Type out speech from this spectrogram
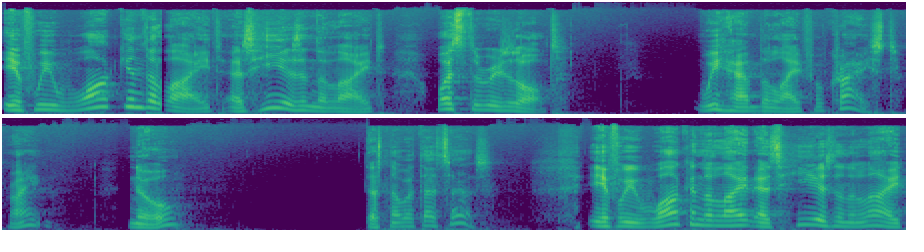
If we walk in the light as he is in the light, what's the result? We have the life of Christ, right? No, that's not what that says. If we walk in the light as he is in the light,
